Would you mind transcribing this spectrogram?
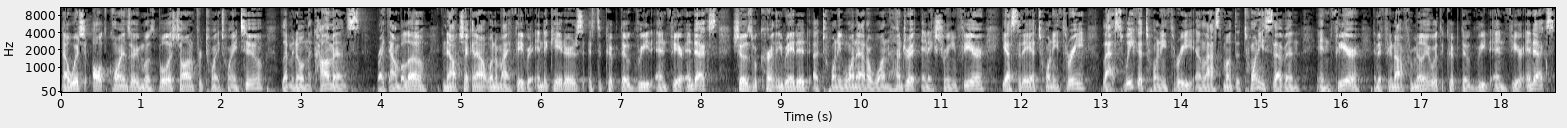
Now, which altcoins are you most bullish on for 2022? Let me know in the comments right down below. And now checking out one of my favorite indicators is the crypto greed and fear index. Shows we're currently rated a 21 out of 100 in extreme fear. Yesterday at 23, last week at 23, and last month at 27 in fear. And if you're not familiar with the crypto greed and fear index,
